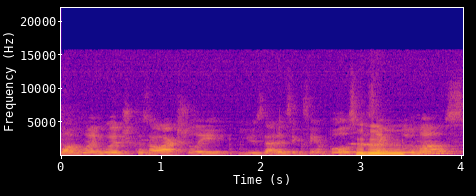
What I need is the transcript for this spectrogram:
love language because I'll actually use that as examples. Because mm-hmm. like Lumos,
